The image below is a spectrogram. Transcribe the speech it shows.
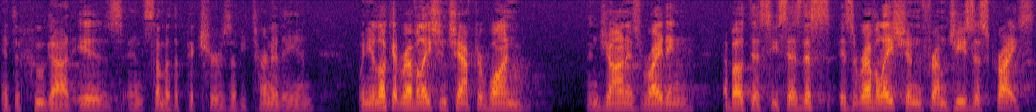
into who God is and some of the pictures of eternity. And when you look at Revelation chapter 1, and John is writing about this, he says, This is a revelation from Jesus Christ,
